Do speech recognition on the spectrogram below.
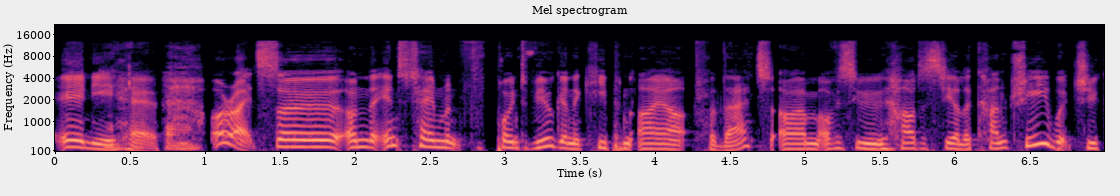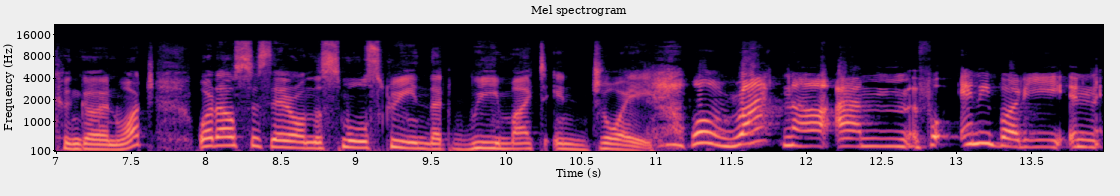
Anyhow, all right. So, on the entertainment point of view, we're going to keep an eye out for that. Um, obviously, How to Steal a Country, which you can go and watch. What else is there on the small screen that we might enjoy? Well, right now, um, for anybody in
